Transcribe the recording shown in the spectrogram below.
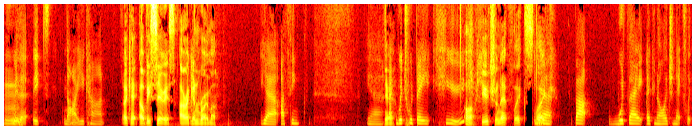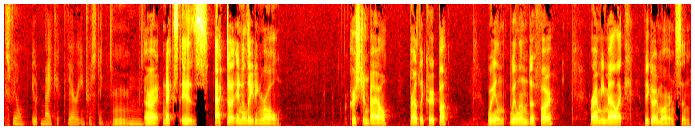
Mm. with it. It's no, you can't. okay, I'll be serious. I reckon Roma. Yeah, I think. Yeah, Yeah. which would be huge. Oh, huge for Netflix. Like, yeah, but would they acknowledge a Netflix film? It would make it very interesting. all right. Next is actor in a leading role: Christian Bale, Bradley Cooper, William Willem Dafoe, Rami Malek, Viggo Mortensen.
